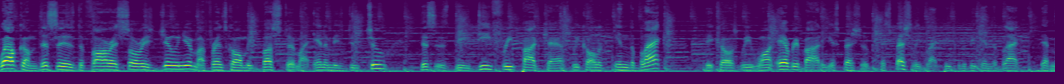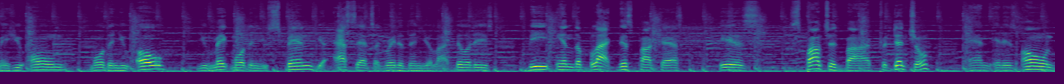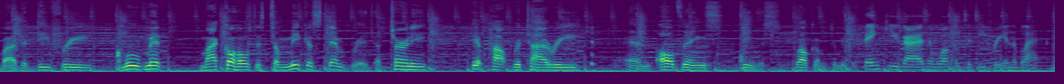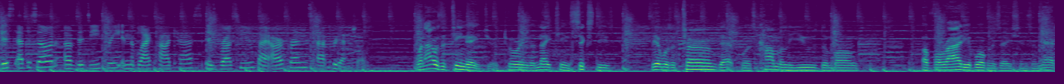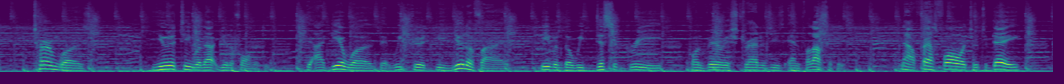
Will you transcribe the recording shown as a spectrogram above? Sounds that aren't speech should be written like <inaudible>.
Welcome. This is DeForest Soaries Jr. My friends call me Buster. My enemies do too. This is the D Free podcast. We call it In the Black because we want everybody, especially especially black people, to be in the black. That means you own more than you owe, you make more than you spend, your assets are greater than your liabilities. Be in the black. This podcast is sponsored by Prudential and it is owned by the D Free movement. My co host is Tamika Stembridge, attorney, hip hop retiree, <laughs> and all things genius. Welcome, Tamika. Thank you guys, and welcome to D Free in the Black. This episode of the D Free in the Black podcast is brought to you by our friends at Prudential. When I was a teenager during the 1960s, there was a term that was commonly used among a variety of organizations, and that term was unity without uniformity. The idea was that we could be unified even though we disagreed on various strategies and philosophies. Now, fast forward to today,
